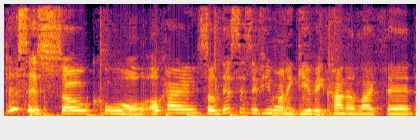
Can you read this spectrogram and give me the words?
this is so cool, okay? So this is if you want to give it kind of like that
